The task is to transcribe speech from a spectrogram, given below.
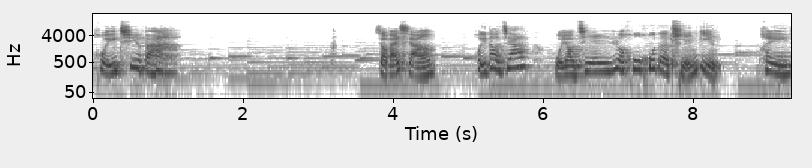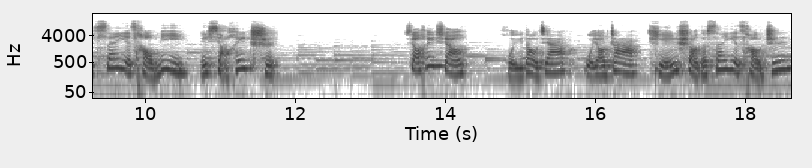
回去吧。”小白想，回到家我要煎热乎乎的甜饼，配三叶草蜜给小黑吃。小黑想，回到家我要榨甜爽的三叶草汁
